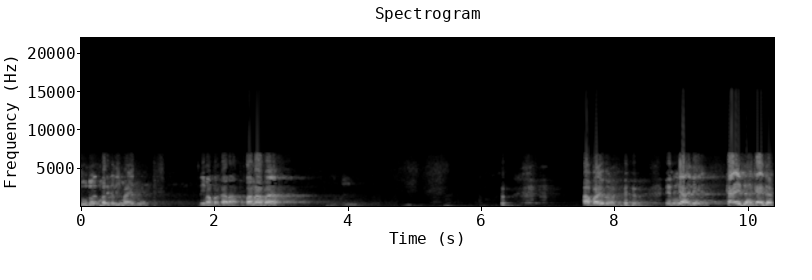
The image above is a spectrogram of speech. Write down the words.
ujung-ujungnya kembali ke lima itu. Lima perkara. Pertama apa? apa itu? ini ya ini kaidah-kaidah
